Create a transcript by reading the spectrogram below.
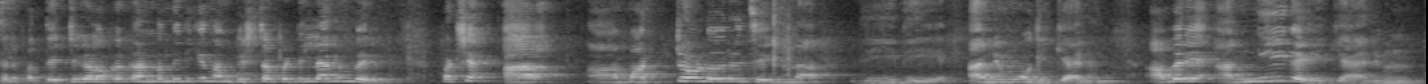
ചിലപ്പോൾ തെറ്റുകളൊക്കെ കണ്ടെന്നിരിക്കും നമുക്ക് ഇഷ്ടപ്പെട്ടില്ല എന്നും വരും. പക്ഷെ മറ്റുള്ളവർ ചെയ്യുന്ന രീതിയെ അനുമോദിക്കാനും അവരെ അംഗീകരിക്കാനും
